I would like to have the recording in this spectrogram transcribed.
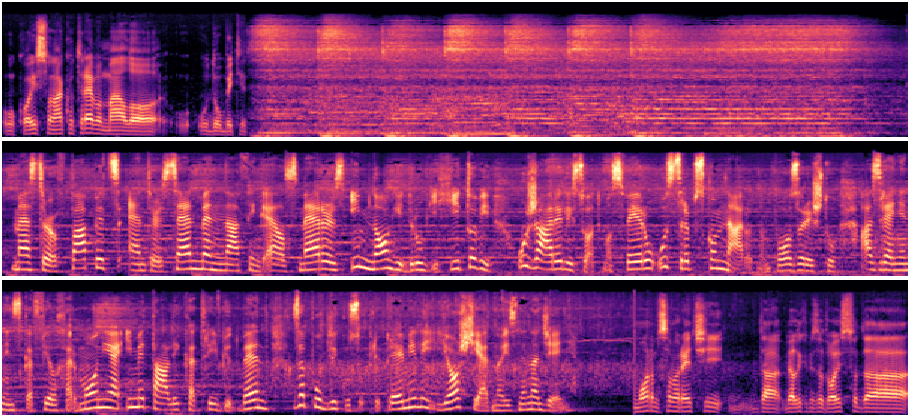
u koji se onako treba malo udubiti. Master of Puppets, Enter Sandman, Nothing Else Matters i mnogi drugi hitovi užarili su atmosferu u Srpskom narodnom pozorištu, a Zrenjaninska filharmonija i Metallica Tribute Band za publiku su pripremili još jedno iznenađenje. Moram samo reći da veliko mi je zadovoljstvo da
